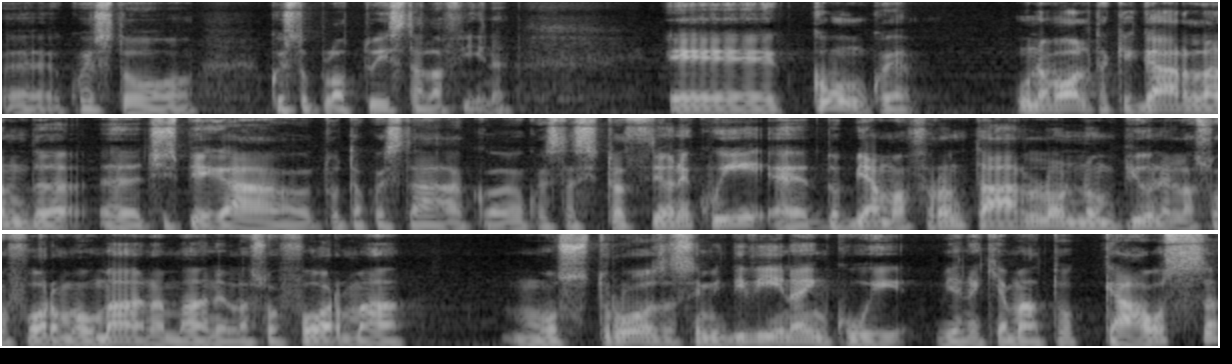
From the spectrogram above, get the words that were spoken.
eh, questo, questo plot twist alla fine. E comunque, una volta che Garland eh, ci spiega tutta questa, questa situazione qui, eh, dobbiamo affrontarlo non più nella sua forma umana, ma nella sua forma mostruosa semidivina in cui viene chiamato Chaos.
